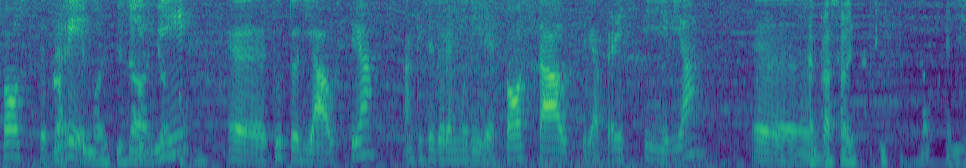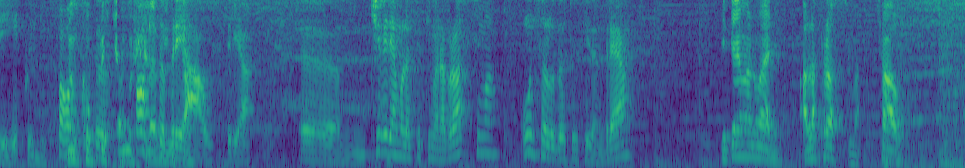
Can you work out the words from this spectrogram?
post pre GP, eh, tutto di Austria anche se dovremmo dire post Austria, pre-Stiria. Eh, Sempre la solita quindi. Sì, quindi post, post pre-Austria. Eh, ci vediamo la settimana prossima. Un saluto a tutti da Andrea. E da Emanuele. Alla prossima. Ciao.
